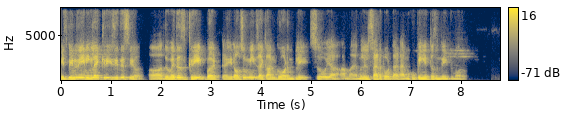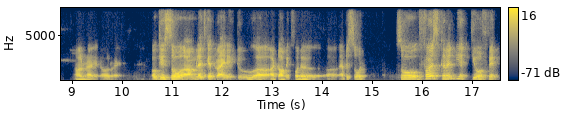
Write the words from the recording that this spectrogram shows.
it's been raining like crazy this year. Uh, the weather's great, but it also means I can't go out and play. So yeah, I'm, I'm a little sad about that. I'm hoping it doesn't rain tomorrow. All right, all right. Okay, so um, let's get right into uh, our topic for the uh, episode. So first, currently at Cure.fit,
